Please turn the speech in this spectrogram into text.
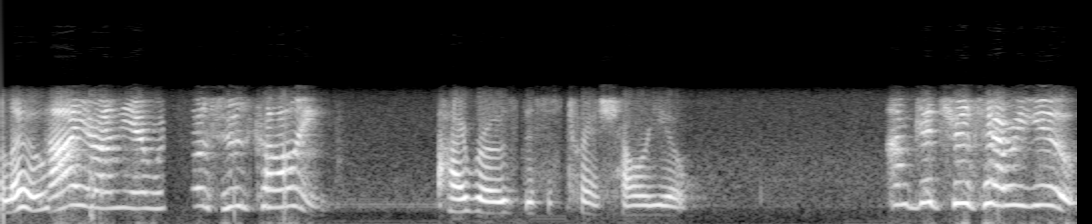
Hello. Hi, you're on the air with Rose. Who's calling? Hi, Rose. This is Trish. How are you? I'm good, Trish. How are you?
